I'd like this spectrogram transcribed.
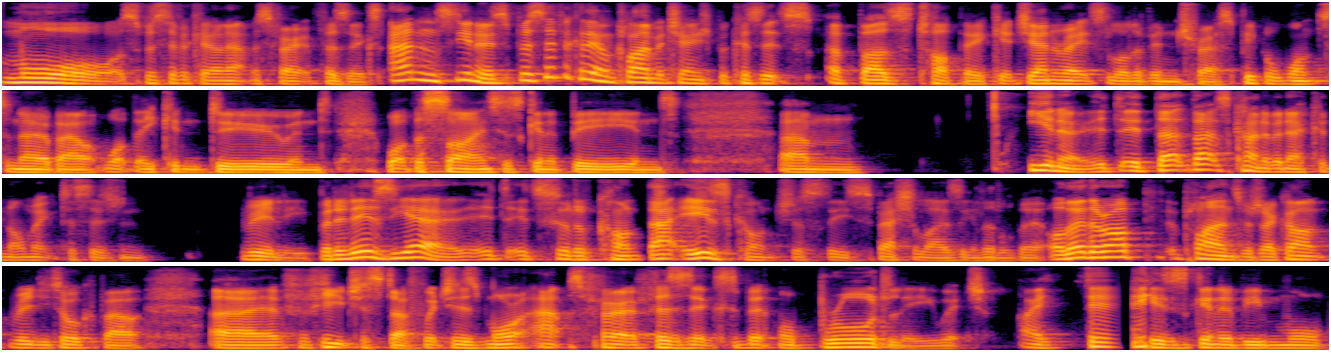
more specifically on atmospheric physics. And you know specifically on climate change because it's a buzz topic it generates a lot of interest. People want to know about what they can do and what the science is going to be. And um you know it, it, that that's kind of an economic decision really. But it is yeah it, it's sort of con- that is consciously specializing a little bit. Although there are plans which i can't really talk about uh, for future stuff which is more atmospheric physics a bit more broadly which i think is going to be more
